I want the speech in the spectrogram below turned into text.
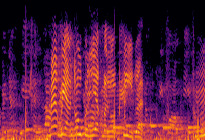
ก็ยังพี่เห็นๆแม่เบียงต้องไปเรียกมันว่าพี่ด้วยพี่กองพี่หืม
